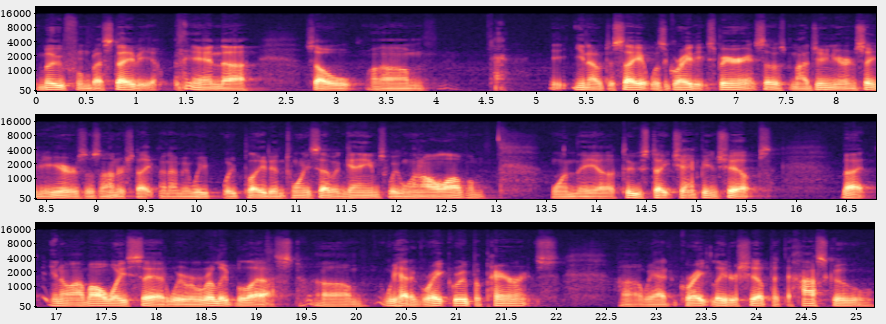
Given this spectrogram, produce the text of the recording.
moved from Vestavia, and uh, so um, you know to say it was a great experience. Those my junior and senior years is an understatement. I mean, we we played in 27 games. We won all of them. Won the uh, two state championships. But you know, I've always said we were really blessed. Um, we had a great group of parents. Uh, we had great leadership at the high school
